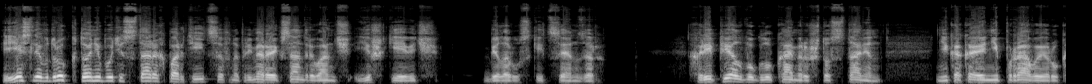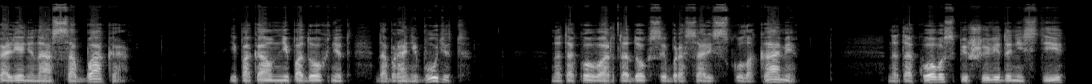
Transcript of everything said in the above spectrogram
И если вдруг кто-нибудь из старых партийцев, например, Александр Иванович Ешкевич, белорусский цензор, хрипел в углу камеры, что Сталин никакая не правая рука Ленина, а собака, и пока он не подохнет, добра не будет, на такого ортодоксы бросались с кулаками, на такого спешили донести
